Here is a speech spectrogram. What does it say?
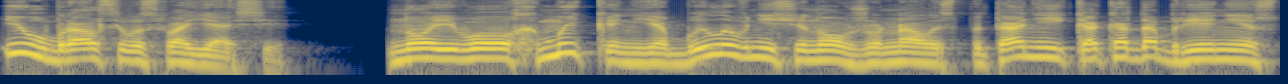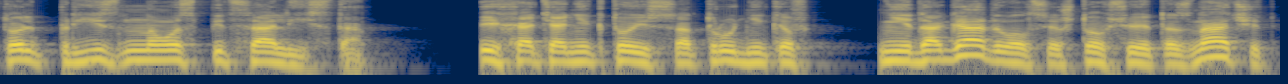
и убрался во свояси. Но его хмыканье было внесено в журнал испытаний как одобрение столь признанного специалиста. И хотя никто из сотрудников не догадывался, что все это значит,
